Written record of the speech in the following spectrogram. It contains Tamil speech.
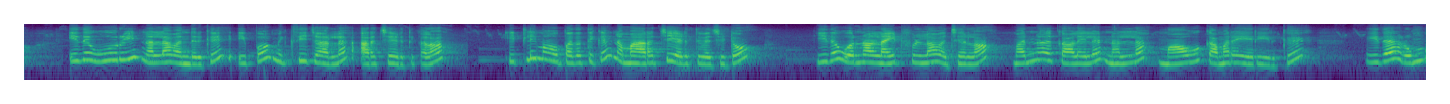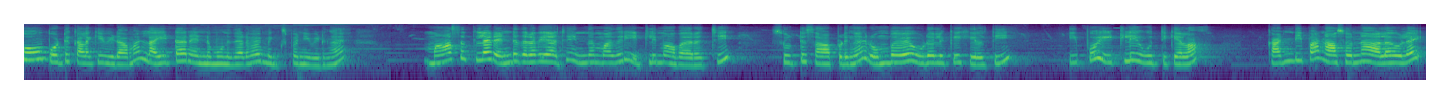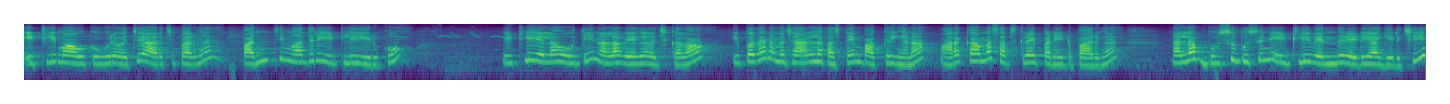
இது ஊறி நல்லா வந்திருக்கு. இப்போது மிக்ஸி ஜாரில் அரைச்சி எடுத்துக்கலாம். இட்லி மாவு பதத்துக்கு நம்ம அரைச்சி எடுத்து வச்சிட்டோம். இதை ஒரு நாள் நைட் ஃபுல்லாக வச்சிடலாம். மறுநாள் காலையில் நல்லா மாவு கமர ஏறி இருக்குது இதை ரொம்பவும் போட்டு கலக்கி விடாமல் லைட்டாக ரெண்டு மூணு தடவை மிக்ஸ் பண்ணி விடுங்க. மாதத்தில் ரெண்டு தடவையாச்சும் இந்த மாதிரி இட்லி மாவு அரைச்சி சுட்டு சாப்பிடுங்க. ரொம்பவே உடலுக்கு ஹெல்த்தி இப்போது இட்லி ஊற்றிக்கலாம் கண்டிப்பாக நான் சொன்ன அளவில் இட்லி மாவுக்கு ஊற வச்சு அரைச்சி பாருங்கள் பஞ்சு மாதிரி இட்லி இருக்கும். இட்லி எல்லாம் ஊற்றி நல்லா வேக வச்சுக்கலாம். இப்போ தான் நம்ம சேனலில் ஃபஸ்ட் டைம் பார்க்குறீங்கன்னா மறக்காமல் சப்ஸ்கிரைப் பண்ணிவிட்டு பாருங்கள் நல்லா புசு புசுன்னு இட்லி வெந்து ரெடி ஆகிருச்சு.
